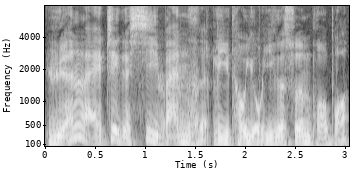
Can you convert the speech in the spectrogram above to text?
原来这个戏班子里头有一个孙婆婆。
